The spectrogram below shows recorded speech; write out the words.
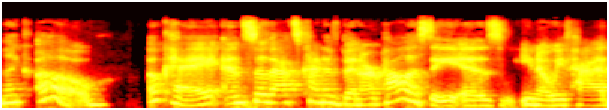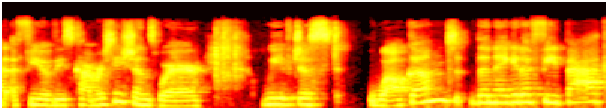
I'm like, oh, okay. And so that's kind of been our policy is, you know, we've had a few of these conversations where we've just welcomed the negative feedback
